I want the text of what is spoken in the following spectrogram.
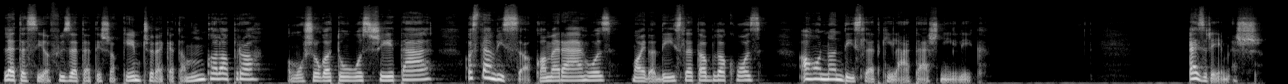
Leteszi a füzetet és a kémcsöveket a munkalapra, a mosogatóhoz sétál, aztán vissza a kamerához, majd a díszletablakhoz, ahonnan díszletkilátás nyílik. Ez rémes,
